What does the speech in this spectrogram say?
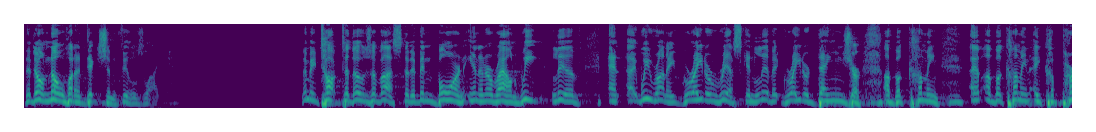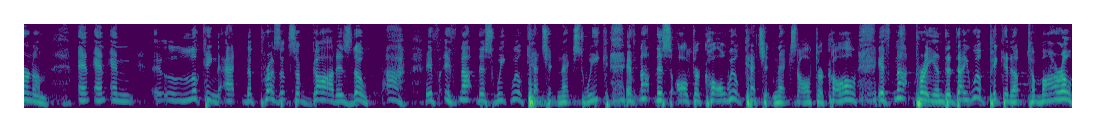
that don't know what addiction feels like. Let me talk to those of us that have been born in and around. We live and uh, we run a greater risk and live at greater danger of becoming of becoming a Capernaum and and and looking at the presence of God as though ah if if not this week we'll catch it next week. If not this altar call, we'll catch it next altar call. If not praying today, we'll pick it up tomorrow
